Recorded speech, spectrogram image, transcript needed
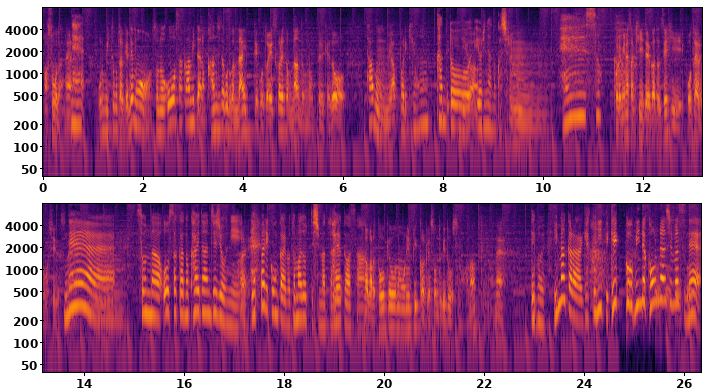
あそうだねね。俺も行ったことあるけどでもその大阪みたいなの感じたことがないってことはエスカレーターも何度も乗ってるけど多分やっぱり基本関的には東寄りなのかしら。うんへえ、そっか。これ皆さん聞いてる方ぜひお便り欲しいですねねそんな大阪の階段事情に、はいやっぱり今回も戸惑ってしまった早川さん。だから東京のオリンピックあるけどその時どうするのかなっていうのはねでも今から逆にって結構みんな混乱しますね。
